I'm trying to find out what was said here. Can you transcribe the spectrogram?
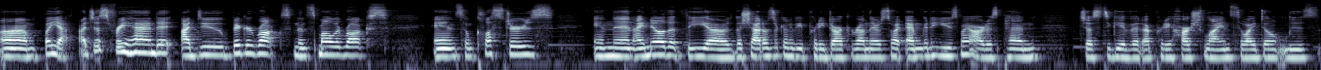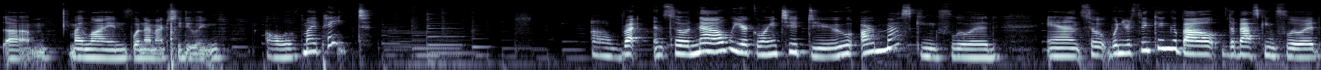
Um, but yeah, I just freehand it. I do bigger rocks and then smaller rocks and some clusters. And then I know that the, uh, the shadows are going to be pretty dark around there, so I am going to use my artist pen just to give it a pretty harsh line so I don't lose um, my line when I'm actually doing all of my paint. All right, and so now we are going to do our masking fluid. And so when you're thinking about the masking fluid,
